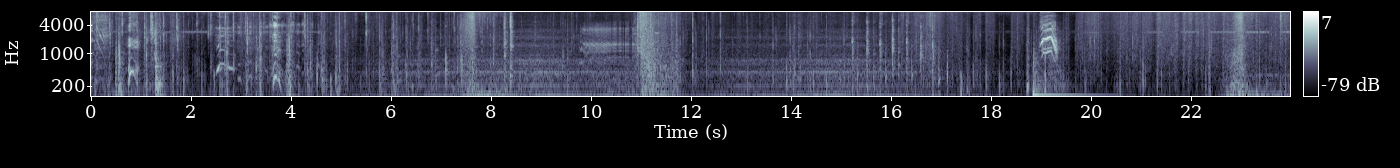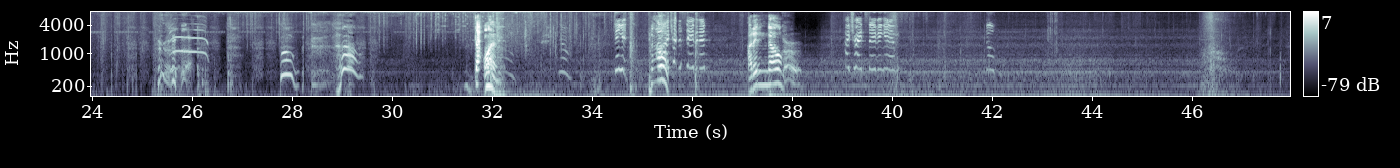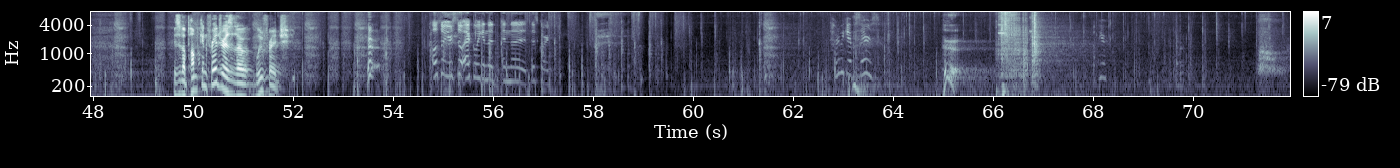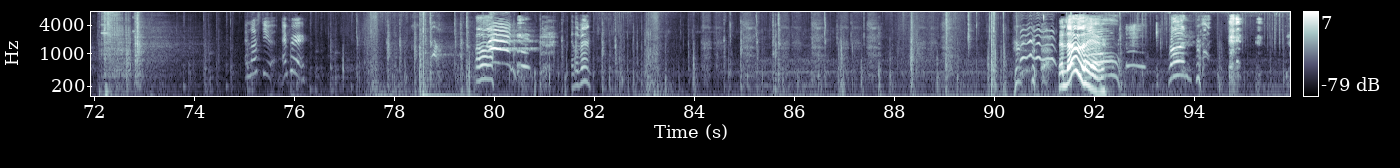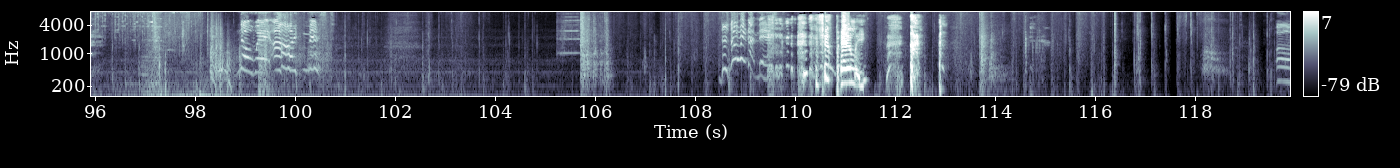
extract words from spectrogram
Got one. No. Dang it. No, Oh, I tried to save him. I didn't know. I tried saving him. Go. Is it a pumpkin fridge or is it a blue fridge? we get upstairs? Up here. I lost you, Emperor. Oh! In the vent. Hello there!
